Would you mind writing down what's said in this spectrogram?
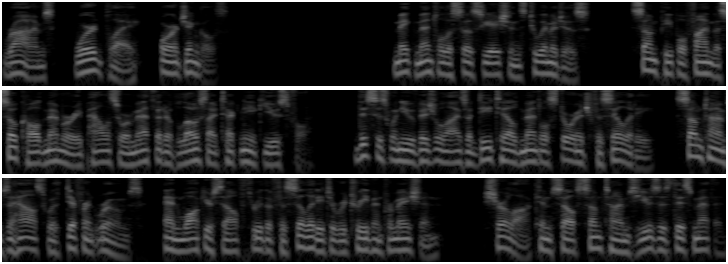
rhymes, wordplay, or jingles. Make mental associations to images. Some people find the so-called memory palace or method of loci technique useful. This is when you visualize a detailed mental storage facility, sometimes a house with different rooms, and walk yourself through the facility to retrieve information. Sherlock himself sometimes uses this method.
